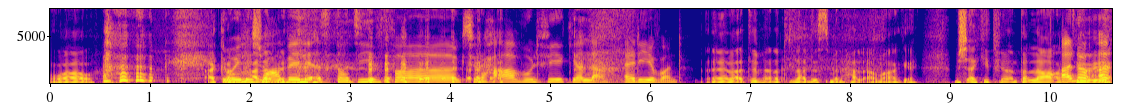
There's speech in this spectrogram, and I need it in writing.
واو. أكرم ويلي شو عبالي استضيفك. شو رح أعمل فيك؟ يلا قريبا. إيه لا انتبه أنا بتطلع دسم الحلقة معك. مش أكيد فينا نطلعها أنا.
